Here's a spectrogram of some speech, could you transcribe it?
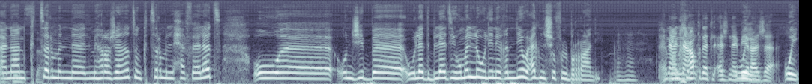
أنا. نكثر من المهرجانات ونكثر من الحفلات و... ونجيب ولاد بلادي هما الأولين يغنيو وعاد نشوف البراني مهم. ما حنا عندنا عقدة الأجنبي oui. رجاء oui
